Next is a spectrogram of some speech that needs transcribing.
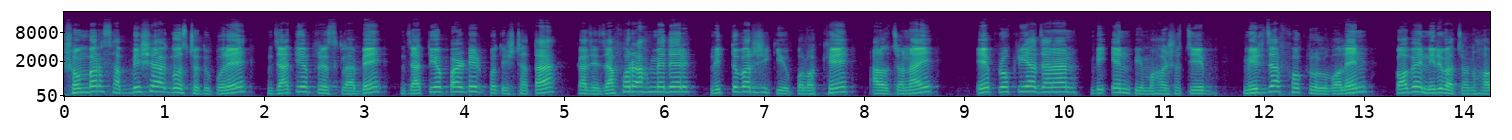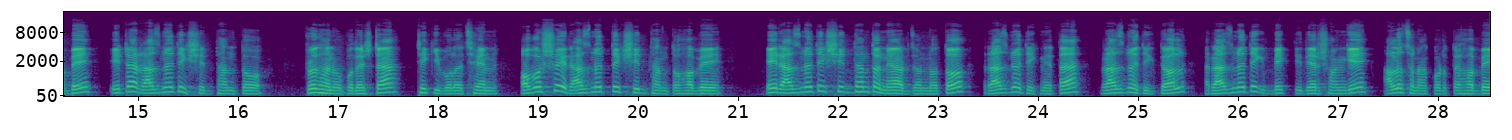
সোমবার ছাব্বিশে আগস্ট দুপুরে জাতীয় প্রেস ক্লাবে জাতীয় পার্টির প্রতিষ্ঠাতা কাজী জাফর আহমেদের মৃত্যুবার্ষিকী উপলক্ষে আলোচনায় এ প্রক্রিয়া জানান বিএনপি মহাসচিব। মির্জা ফখরুল বলেন, কবে নির্বাচন হবে এটা রাজনৈতিক সিদ্ধান্ত। প্রধান উপদেষ্টা ঠিকই বলেছেন, অবশ্যই রাজনৈতিক সিদ্ধান্ত হবে। এই রাজনৈতিক সিদ্ধান্ত নেওয়ার জন্য তো রাজনৈতিক নেতা, রাজনৈতিক দল, রাজনৈতিক ব্যক্তিদের সঙ্গে আলোচনা করতে হবে।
